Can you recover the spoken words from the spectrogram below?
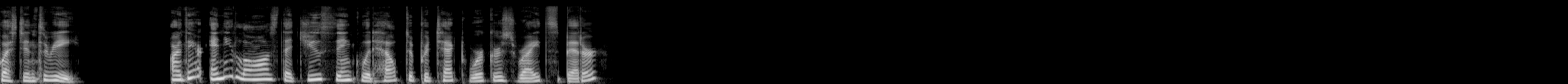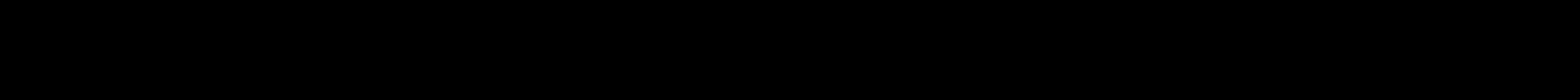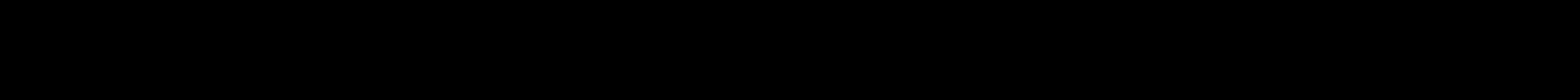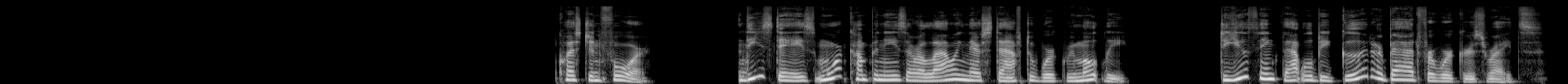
Question 3. Are there any laws that you think would help to protect workers' rights better? Question 4. These days, more companies are allowing their staff to work remotely. Do you think that will be good or bad for workers' rights?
